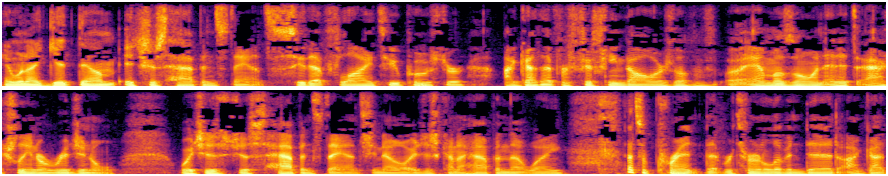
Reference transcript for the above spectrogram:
and when I get them, it's just happenstance. See that Fly 2 poster? I got that for $15 off of Amazon, and it's actually an original, which is just happenstance, you know? It just kind of happened that way. That's a print, that Return of Living Dead. I got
